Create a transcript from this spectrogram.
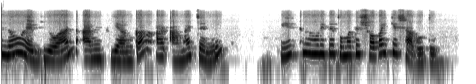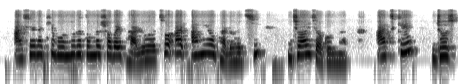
হ্যালো এভরিওয়ান আমি প্রিয়াঙ্কা আর আমার চ্যানেল ইস্ট মেমোরিতে তোমাদের সবাইকে স্বাগত। আশা রাখি বন্ধুরা তোমরা সবাই ভালো আছো আর আমিও ভালো আছি। জয় জগন্নাথ। আজকে জ্যৈষ্ঠ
